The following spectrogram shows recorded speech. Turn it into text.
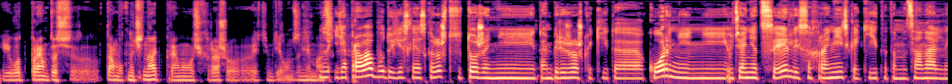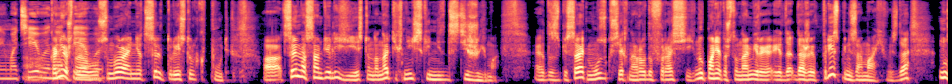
И вот прям, то есть э, там вот начинать прямо очень хорошо этим делом Ну, заниматься. я права буду, если я скажу, что ты тоже не там бережешь какие-то корни, не, у тебя нет цели сохранить какие-то там национальные А, мотивы, Конечно, у напевы. самурая нет цели, то есть только путь. А цель на самом деле есть, но она технически недостижима. Это записать музыку всех народов России. Ну, понятно, что на мир я да- даже в принципе не замахиваюсь, да, ну,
